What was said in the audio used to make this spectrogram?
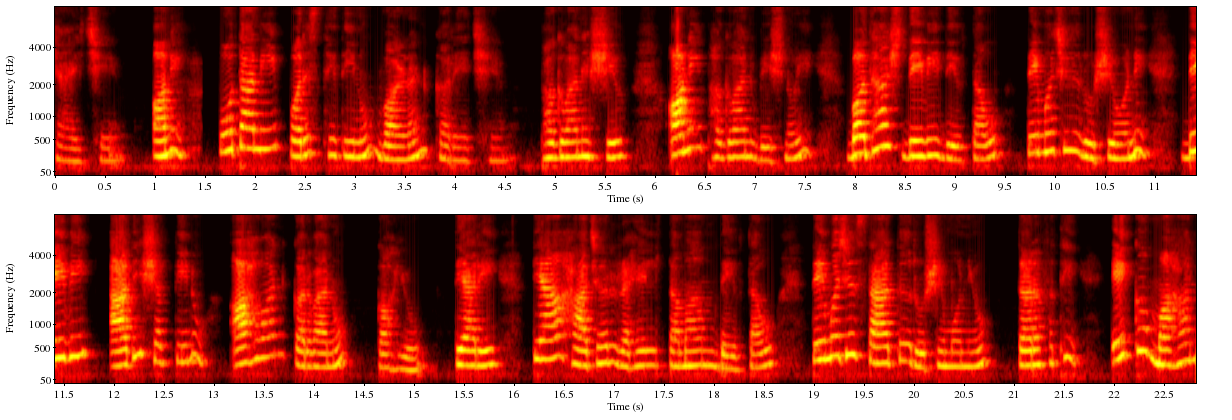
જાય છે અને પોતાની પરિસ્થિતિનું વર્ણન કરે છે. ભગવાન શિવ અને ભગવાન વિષ્ણુએ બધા જ દેવી દેવતાઓ તેમજ ઋષિઓને દેવી આદિશક્તિનું આહ્વાન કરવાનું કહ્યું. ત્યારે ત્યાં હાજર રહેલ તમામ દેવતાઓ તેમજ સાત ઋષિમુનિઓ તરફથી એક મહાન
